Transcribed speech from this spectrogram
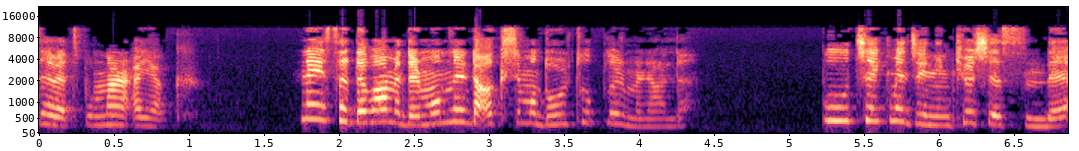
Evet evet bunlar ayak. Neyse devam ederim. Onları da akşama doğru toplarım herhalde. Bu çekmecenin köşesinde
